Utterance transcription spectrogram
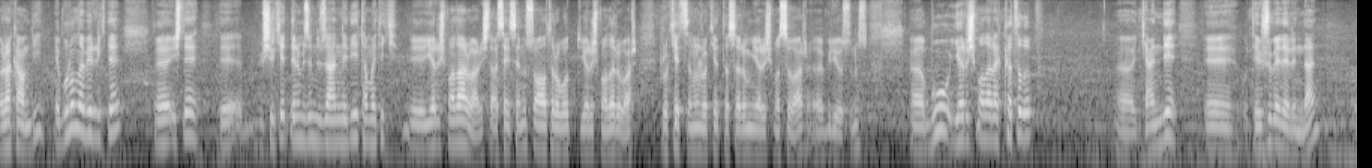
rakam değil. E, bununla birlikte e, işte e, şirketlerimizin düzenlediği tematik e, yarışmalar var. İşte Aselsan'ın sualtı robot yarışmaları var. Roketsan'ın roket tasarım yarışması var e, biliyorsunuz. E, bu yarışmalara katılıp kendi e, tecrübelerinden e,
